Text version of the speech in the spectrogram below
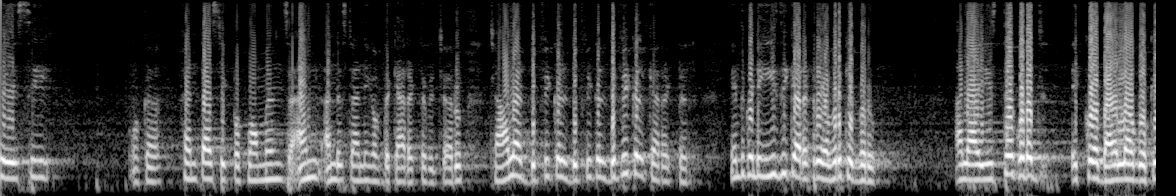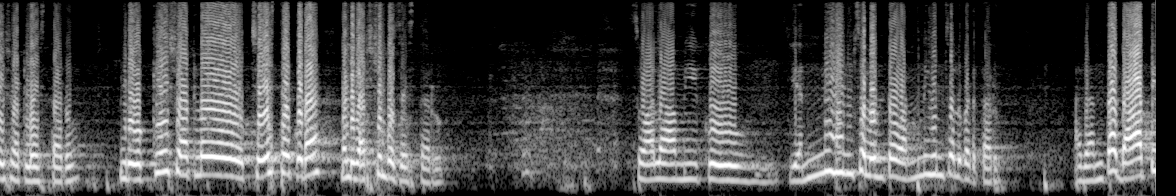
చేసి ఒక fantastic performance and understanding of the character ఇచ్చారు. చాలా డిఫికల్ట్ డిఫికల్ట్ డిఫికల్ట్ క్యారెక్టర్ ఎందుకంటే ఈజీ క్యారెక్టర్ ఎవరికి ఇవ్వరు. అలా ఇస్తే కూడా ఎక్కువ డైలాగ్ ఒకే షాట్లో ఇస్తారు. మీరు ఒకే షాట్లో చేస్తే కూడా మళ్ళీ వర్షం పోసేస్తారు. సో అలా మీకు ఎన్ని హింసలు ఉంటో అన్ని హింసలు పెడతారు. అదంతా దాటి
